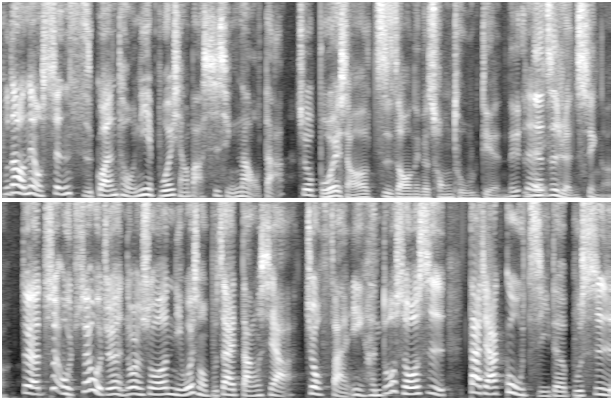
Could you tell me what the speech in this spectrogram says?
不到那种生死关头，你也不会想把事情闹大，就不会想要制造那个冲突点。那个那是人性啊。对啊，所以我所以我觉得很多人说，你为什么不在当下就反应？很多时候是大家顾及的不是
